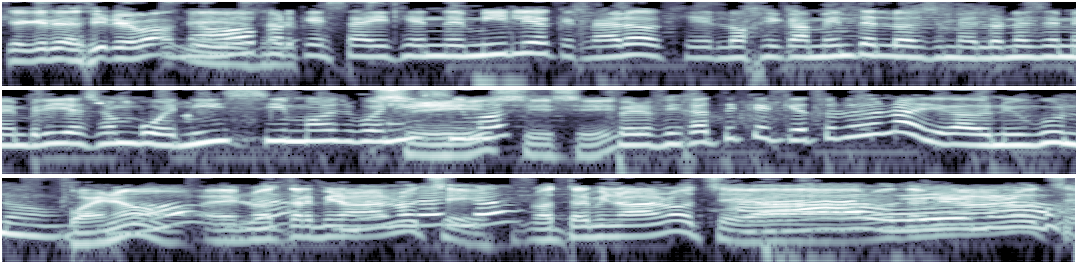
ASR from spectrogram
¿Qué quería decir Eva? No, porque está diciendo Emilio que claro, que lógicamente los melones de membrilla son buenísimos, buenísimos. Sí, sí, sí. Pero fíjate que aquí a Toledo no ha llegado ninguno. Bueno, eh, no, ha terminado no, la noche, no, no, no. ha terminado la noche, Ah, ah, no ha terminado la noche,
